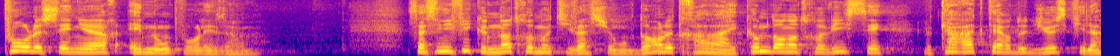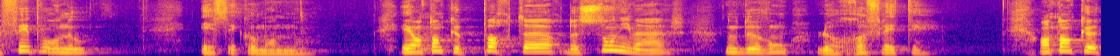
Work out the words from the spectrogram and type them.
pour le Seigneur et non pour les hommes. Ça signifie que notre motivation dans le travail comme dans notre vie, c'est le caractère de Dieu, ce qu'il a fait pour nous et ses commandements. Et en tant que porteur de son image, nous devons le refléter. En tant que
